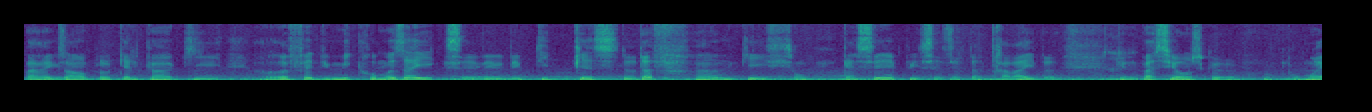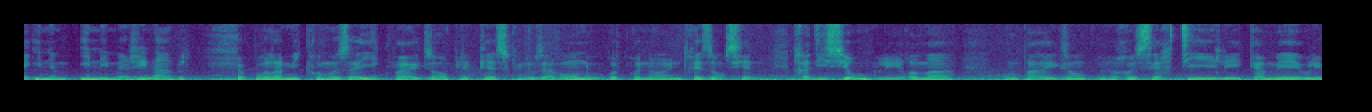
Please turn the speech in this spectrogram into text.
par exemple, quelqu'un qui refait du micro-mosaïque. C'est des, petites pièces d'œufs hein, qui sont cassées. Et puis c'est un travail d'une patience que, pour moi, inimaginable. Pour la micro-mosaïque, par exemple, les pièces que nous avons, nous reprenons une très ancienne tradition. Les Romains ont par exemple resserti les camées ou les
